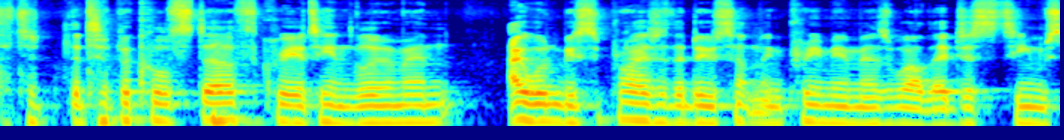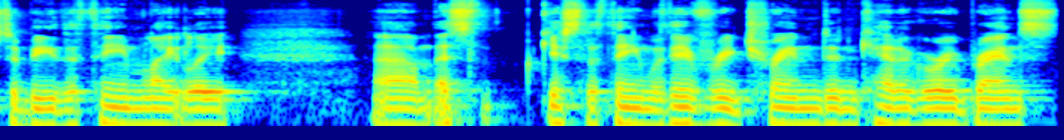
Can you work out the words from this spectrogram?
the, t- the typical stuff, creatine, glutamine. I wouldn't be surprised if they do something premium as well. That just seems to be the theme lately. Um, that's, I guess, the theme with every trend and category brands.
